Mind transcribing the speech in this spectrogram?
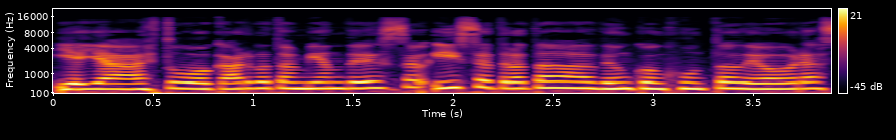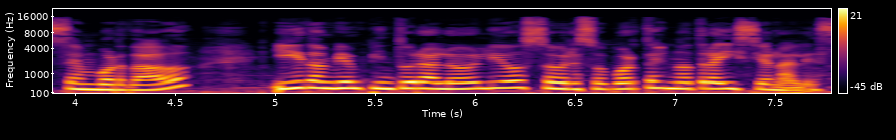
y ella estuvo a cargo también de eso y se trata de un conjunto de obras en bordado y también pintura al óleo sobre soportes no tradicionales.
